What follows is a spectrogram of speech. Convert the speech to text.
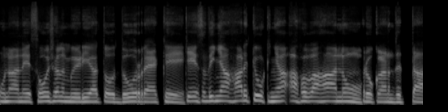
ਉਹਨਾਂ ਨੇ ਸੋਸ਼ਲ ਮੀਡੀਆ ਤੋਂ ਦੂਰ ਰਹਿ ਕੇ ਕੇਸ ਦੀਆਂ ਹਰ ਝੂਠੀਆਂ ਅਫਵਾਹਾਂ ਨੂੰ ਰੋਕਣ ਦਿੱਤਾ।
